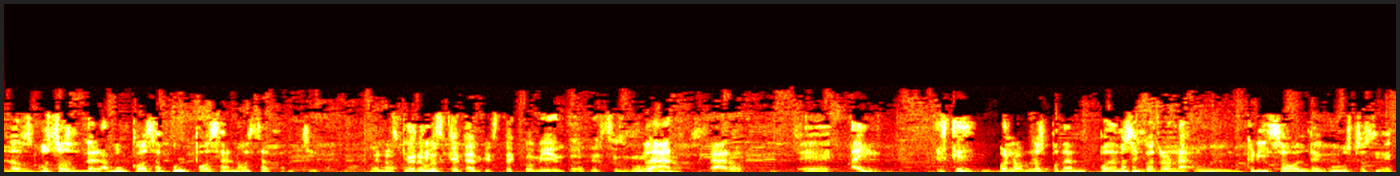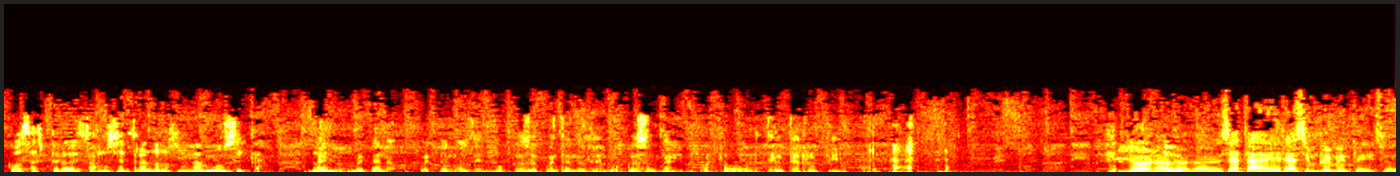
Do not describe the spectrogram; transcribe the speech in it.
los gustos de la mucosa pulposa no está tan chido. ¿no? Bueno, es que- Esperemos que nadie esté comiendo en estos momentos. Claro, claro. Eh, hay, es que, bueno, nos podemos, podemos encontrar una- un crisol de gustos y de cosas, pero estamos centrándonos en la música, ¿no? Ay, cuéntanos, cuéntanos del mocoso, cuéntanos del mocoso, Magnum, por favor, te interrumpí. No, no, no, no, ya está, era simplemente eso.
